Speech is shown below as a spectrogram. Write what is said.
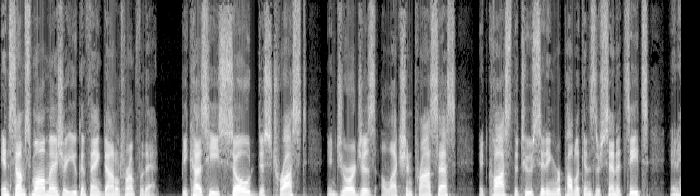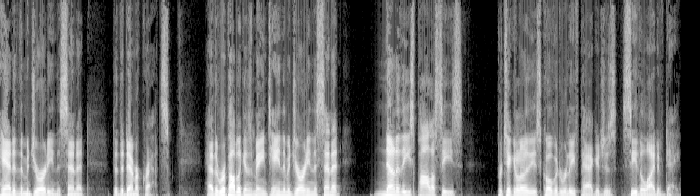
In some small measure, you can thank Donald Trump for that because he sowed distrust in Georgia's election process. It cost the two sitting Republicans their Senate seats and handed the majority in the Senate to the Democrats. Had the Republicans maintained the majority in the Senate, none of these policies, particularly these COVID relief packages, see the light of day.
